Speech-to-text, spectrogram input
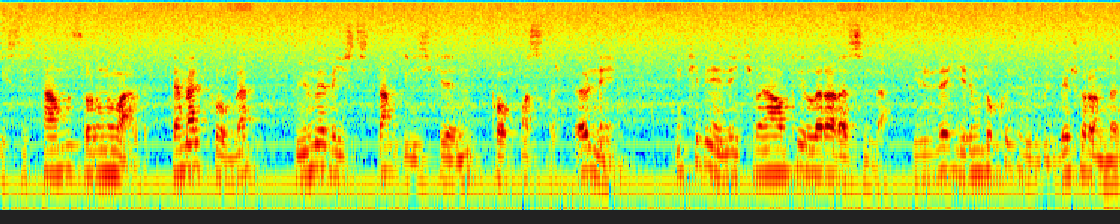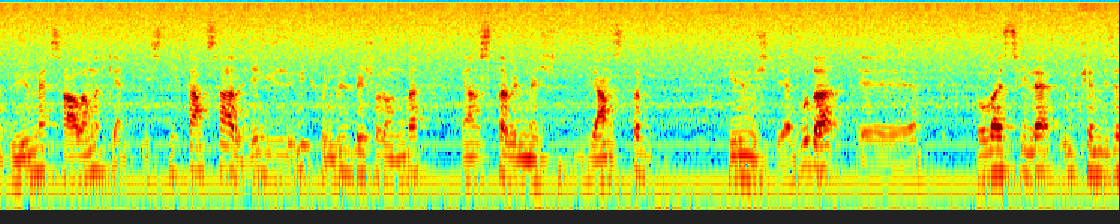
istihdamın sorunu vardır. Temel problem büyüme ve istihdam ilişkilerinin kopmasıdır. Örneğin 2000 ile 2006 yılları arasında %29,5 oranında büyüme sağlanırken istihdam sadece %3,5 oranında yansıtabilmiş, yansıtabilmişti. Bu da e, dolayısıyla ülkemizde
